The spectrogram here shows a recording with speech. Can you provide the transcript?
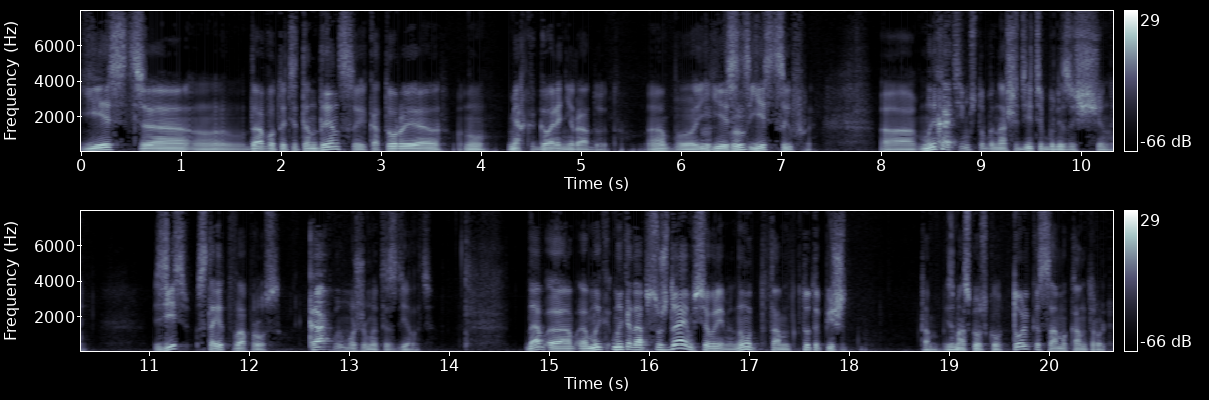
Есть э, да, вот эти тенденции, которые, ну, мягко говоря, не радуют. Да? Есть, есть цифры. А, мы хотим, чтобы наши дети были защищены. Здесь стоит вопрос, как мы можем это сделать? Да, а, мы, мы когда обсуждаем все время, ну, вот там кто-то пишет там, из московского, только самоконтроль.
